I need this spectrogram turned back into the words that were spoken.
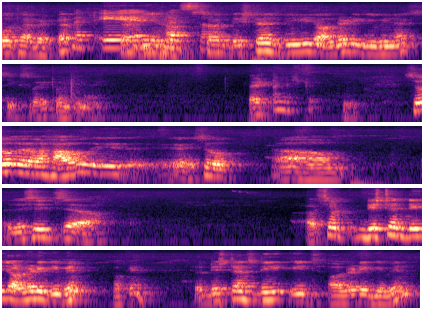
both are vector So A L plus. So uh, distance d is already given as 6 by 29. Right? understood. So uh, how, uh, so um, this is, uh, uh, so distance d is already given okay? So distance d is already given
